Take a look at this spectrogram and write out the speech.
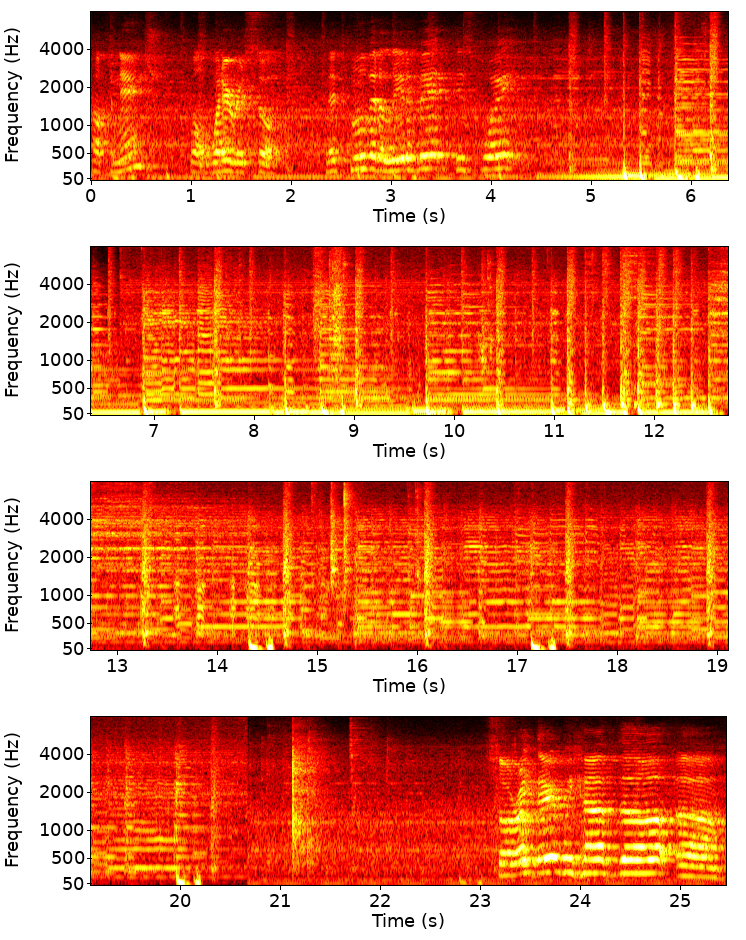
of an inch. Well whatever so let's move it a little bit this way have the uh,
